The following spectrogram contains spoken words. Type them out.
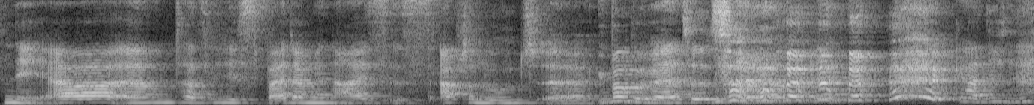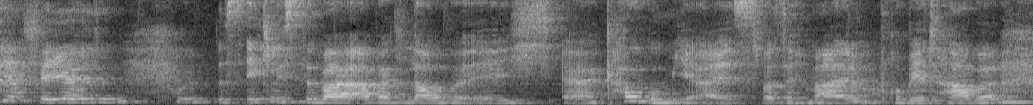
Nee, aber ähm, tatsächlich Spider-Man-Eis ist absolut äh, überbewertet. Kann ich nicht empfehlen. Cool. Das ekligste war aber, glaube ich, äh, Kaugummi-Eis, was ich mal mhm. probiert habe. Mhm.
